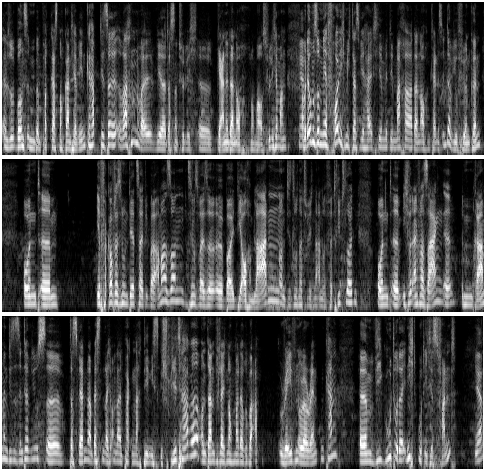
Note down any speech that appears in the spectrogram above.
also bei uns im, im Podcast noch gar nicht erwähnt gehabt, diese Sachen, weil wir das natürlich äh, gerne dann auch nochmal ausführlicher machen. Ja. Aber umso mehr freue ich mich, dass wir halt hier mit dem Macher dann auch ein kleines Interview führen können. Und ähm, ihr verkauft das nun derzeit über Amazon, beziehungsweise äh, bei dir auch im Laden und die suchen natürlich eine andere Vertriebsleuten. Und äh, ich würde einfach sagen, äh, im Rahmen dieses Interviews, äh, das werden wir am besten gleich online packen, nachdem ich es gespielt habe und dann vielleicht nochmal darüber abraven oder renten kann, ähm, wie gut oder nicht gut ich es fand. Ja?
